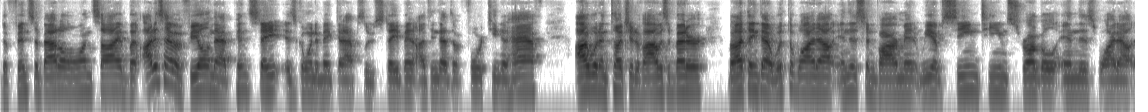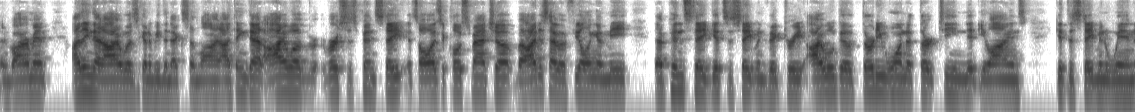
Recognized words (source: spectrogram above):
defensive battle on one side, but I just have a feeling that Penn State is going to make that absolute statement. I think that the 14 and a half, I wouldn't touch it if I was a bettor, but I think that with the whiteout in this environment, we have seen teams struggle in this whiteout environment. I think that Iowa is going to be the next in line. I think that Iowa versus Penn State, it's always a close matchup, but I just have a feeling in me that Penn State gets a statement victory. I will go 31 to 13 Nittany Lions get the statement win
